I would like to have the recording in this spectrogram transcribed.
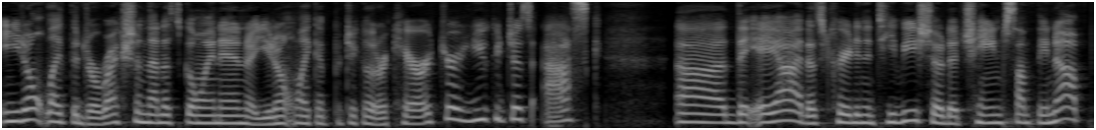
and you don't like the direction that it's going in or you don't like a particular character. You could just ask uh, the AI that's creating the TV show to change something up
